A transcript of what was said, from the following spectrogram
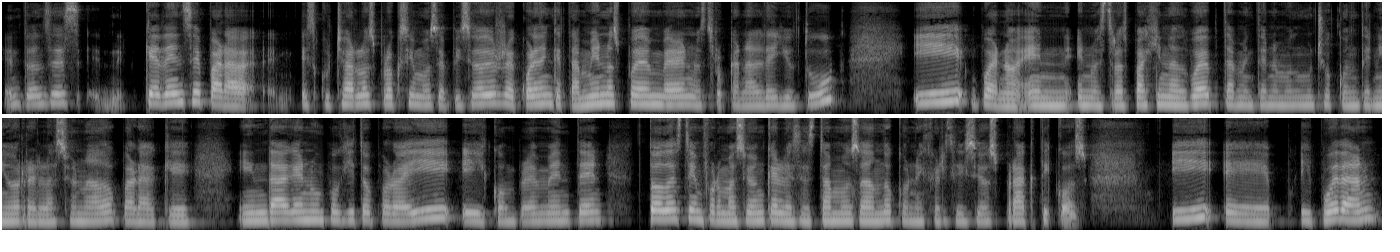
Entonces, quédense para escuchar los próximos episodios. Recuerden que también nos pueden ver en nuestro canal de YouTube y bueno, en, nuestras páginas web también tenemos mucho contenido relacionado para que indaguen un poquito por ahí y complementen toda esta información que les estamos dando con ejercicios prácticos y, eh, y puedan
